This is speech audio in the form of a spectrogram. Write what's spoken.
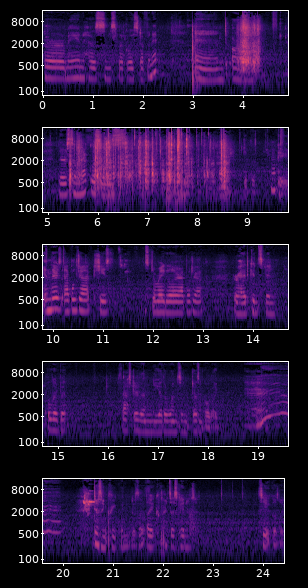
her mane has some sparkly stuff in it. And um, there's some necklaces. Uh, okay, and there's Applejack. She's just a regular Applejack. Her head can spin a little bit faster than the other ones and doesn't go like. Doesn't creak when it does it like Princess Cadance. See, it goes like.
